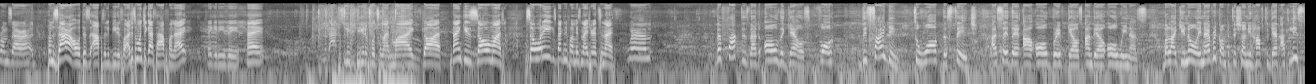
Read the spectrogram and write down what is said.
from Zara. From Zara. Oh, this is absolutely beautiful. I just want you guys to have fun, alright? Take it easy. Hey. You look absolutely beautiful tonight. My God. Thank you so much. So, what are you expecting from Miss Nigeria tonight? Well, the fact is that all the girls, for deciding to walk the stage, I say they are all brave girls and they are all winners. But like you know, in every competition, you have to get at least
